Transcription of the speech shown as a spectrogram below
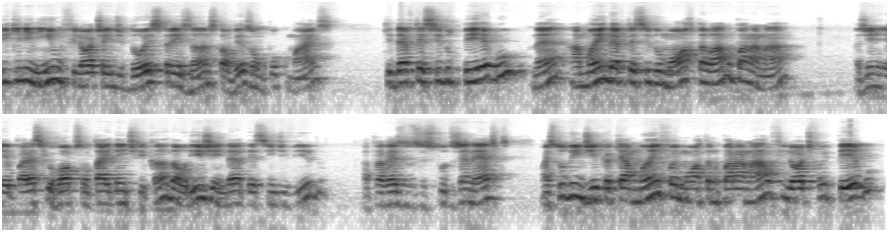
pequenininho, um filhote aí de dois, três anos, talvez, ou um pouco mais, que deve ter sido pego, né? A mãe deve ter sido morta lá no Paraná. Gente, parece que o Robson está identificando a origem né, desse indivíduo através dos estudos genéticos, mas tudo indica que a mãe foi morta no Paraná, o filhote foi pego,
